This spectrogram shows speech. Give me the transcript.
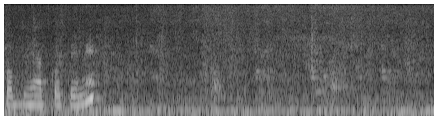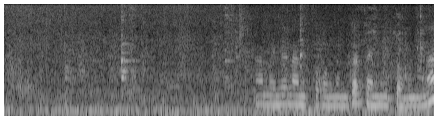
ಕೊಬ್ಬರಿ ಹಾಕೋತೇನೆ. ಆಮೇಲೆ ನಾನು ತೊಗೊಂಡಂಥ ಟೊಮೆಟೊ ಹಣ್ಣು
